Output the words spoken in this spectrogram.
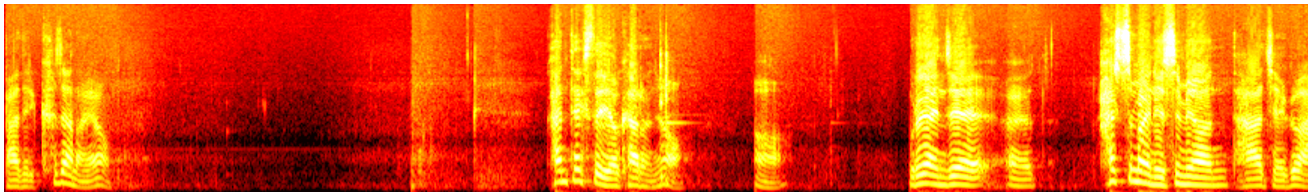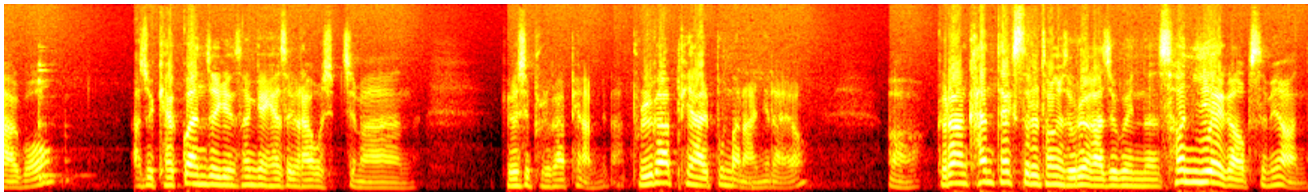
바들이 크잖아요. 컨텍스트의 역할은요, 어, 우리가 이제 어, 할 수만 있으면 다 제거하고 아주 객관적인 성경 해석을 하고 싶지만 그것이 불가피합니다. 불가피할 뿐만 아니라요. 어, 그러한 컨텍스트를 통해서 우리가 가지고 있는 선 이해가 없으면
